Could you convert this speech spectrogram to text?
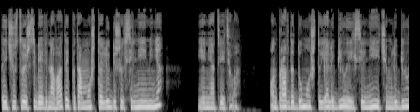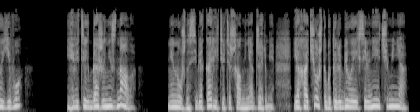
ты чувствуешь себя виноватой, потому что любишь их сильнее меня?» Я не ответила. Он правда думал, что я любила их сильнее, чем любила его? Я ведь их даже не знала. «Не нужно себя корить», — утешал меня Джерми. «Я хочу, чтобы ты любила их сильнее, чем меня.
